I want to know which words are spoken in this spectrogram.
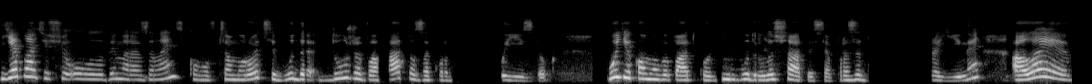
Я бачу, що у Володимира Зеленського в цьому році буде дуже багато закордонних поїздок. В будь-якому випадку він буде лишатися президентом країни, але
